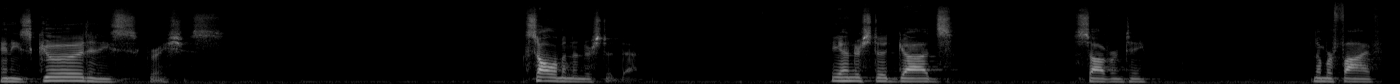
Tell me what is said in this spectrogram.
and He's good and He's gracious. Solomon understood that. He understood God's sovereignty. Number five,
